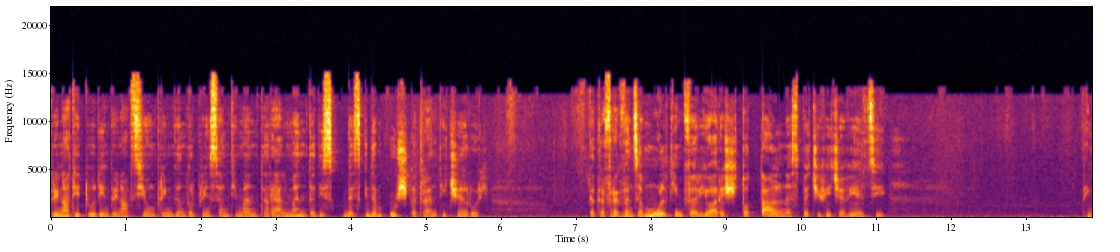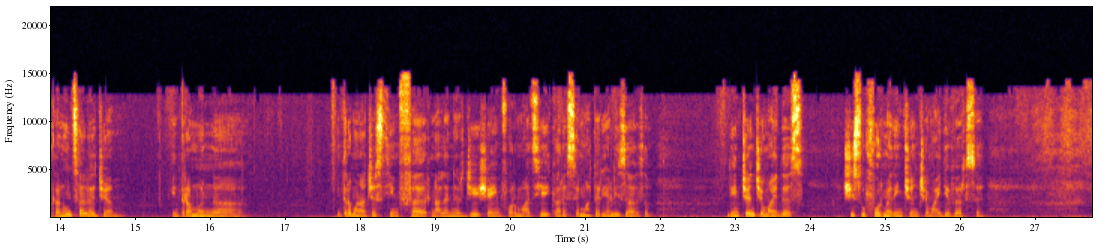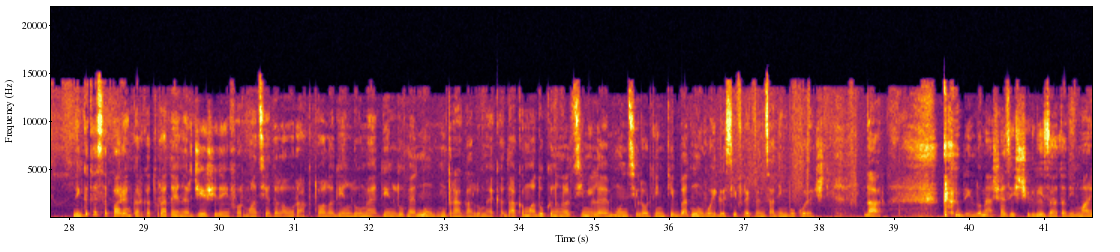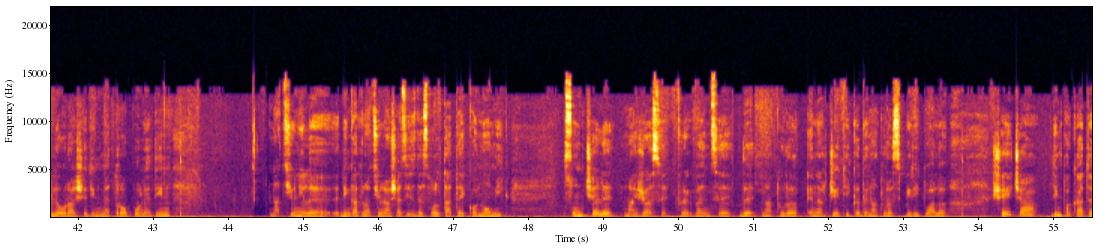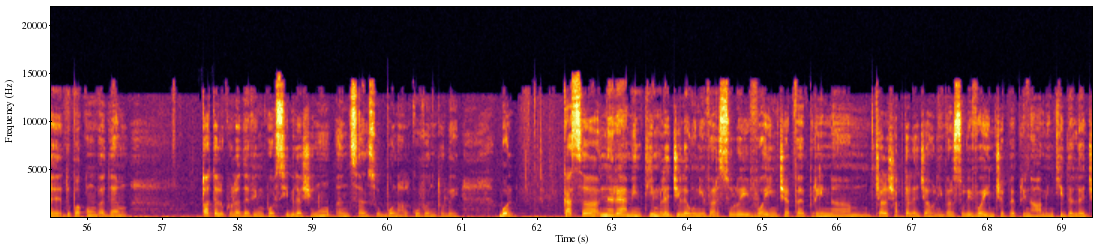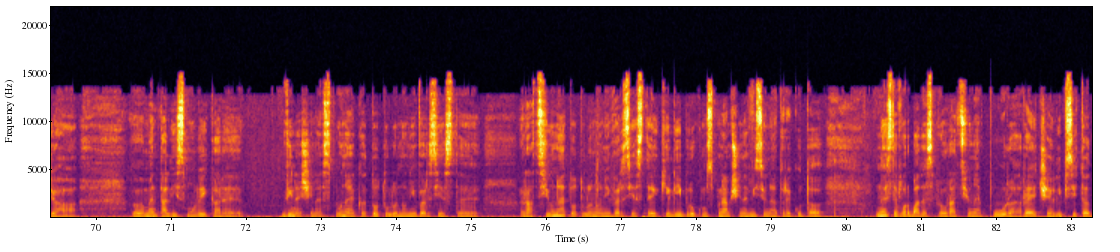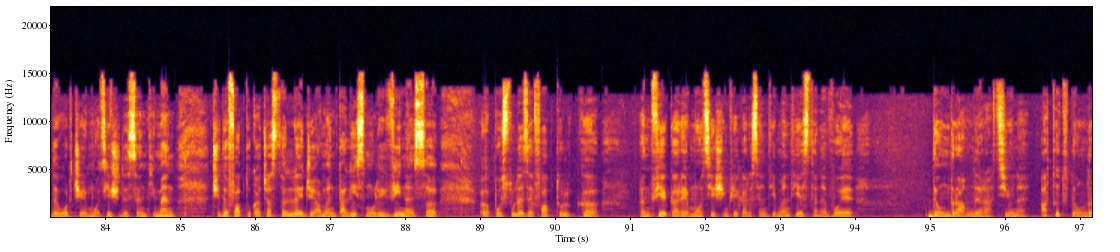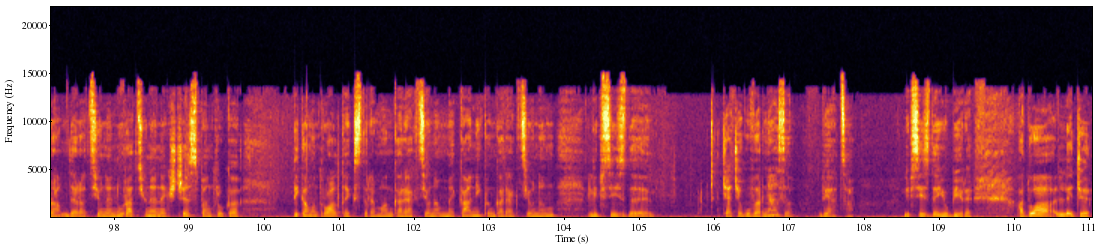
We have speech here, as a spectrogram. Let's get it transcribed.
prin atitudini, prin acțiuni, prin gânduri, prin sentimente, realmente deschidem uși către anticeruri, către frecvențe mult inferioare și total nespecifice vieții fiindcă nu înțelegem, intrăm în, uh, intrăm în acest infern al energiei și a informației care se materializează din ce în ce mai des și sub forme din ce în ce mai diverse. Din câte se pare, încărcătura de energie și de informație de la ora actuală din lume, din lume, nu întreaga lume, că dacă mă duc în înălțimile munților din Tibet, nu voi găsi frecvența din București. Dar, din lumea așa zis civilizată, din marile orașe, din metropole, din națiunile, din cadrul națiunilor așa zis dezvoltate economic, sunt cele mai joase frecvențe de natură energetică, de natură spirituală. Și aici, din păcate, după cum vedem, toate lucrurile devin posibile și nu în sensul bun al cuvântului. Bun, ca să ne reamintim legile Universului, voi începe prin uh, cele șapte legi a Universului, voi începe prin a aminti de legea uh, mentalismului, care vine și ne spune că totul în univers este rațiune, totul în univers este echilibru, cum spuneam și în emisiunea trecută, nu este vorba despre o rațiune pură, rece, lipsită de orice emoție și de sentiment, ci de faptul că această lege a mentalismului vine să uh, postuleze faptul că în fiecare emoție și în fiecare sentiment este nevoie de un dram de rațiune. Atât de un dram de rațiune, nu rațiune în exces, pentru că picăm într-o altă extremă în care acționăm mecanic, în care acționăm lipsiți de ceea ce guvernează viața, lipsiți de iubire. A doua lege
